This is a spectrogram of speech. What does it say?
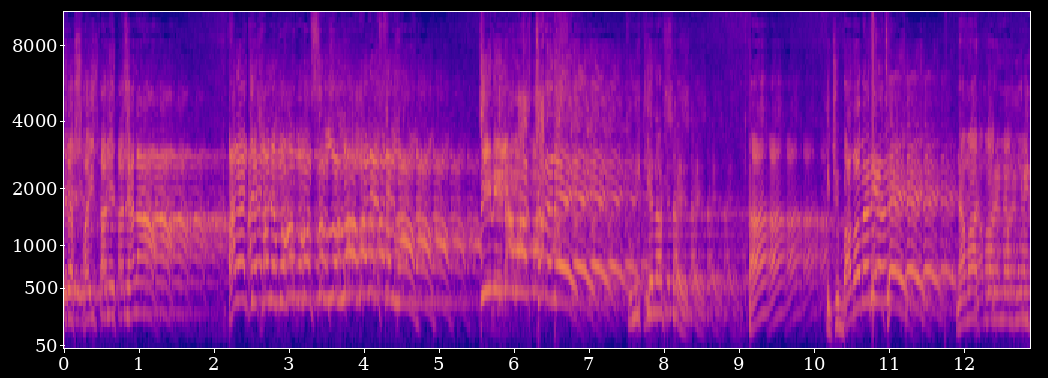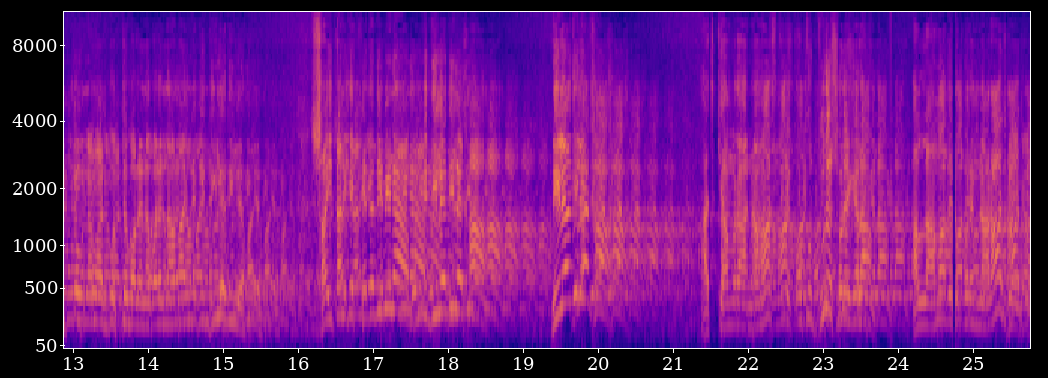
এরা শয়তানের চালা। আরে, যেখানে মোহাম্মদ সাল্লাল্লাহু আলাইহি সাল্লাম তিনি নামাজ ছাড়েন তুমি কেলার সাহেব? হ্যাঁ? কিছু বাবা বেরিয়েছে। নামাজ পড়ে না মুরিদকেও নামাজ পড়তে বলে না। বলে, নামাজ নাকি দিলে দিলে হয়। শয়তানকে খেতে দিবি না, বলবি দিলে দিলে খা। দিলে দিলে খা। আজকে আমরা নামাজ থেকে কত দূরে সরে গেলাম। আল্লাহ আমাদের উপরে নারাজ হয়ে গেল।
